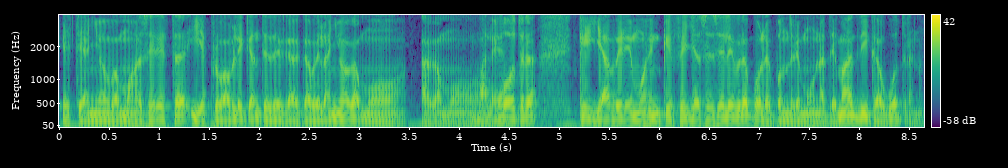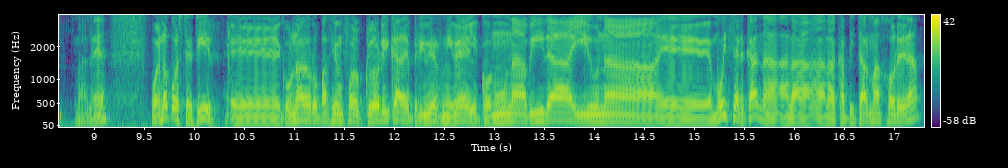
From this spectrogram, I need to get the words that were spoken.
este año vamos a hacer esta y es probable que antes de que acabe el año hagamos, hagamos otra, que ya veremos en qué fecha se celebra, pues le pondremos una temática u otra. ¿no? Vale. Bueno, pues Tetir, eh, con una agrupación folclórica de primer nivel, con una vida y una eh, muy cercana a la, a la capital majorera.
